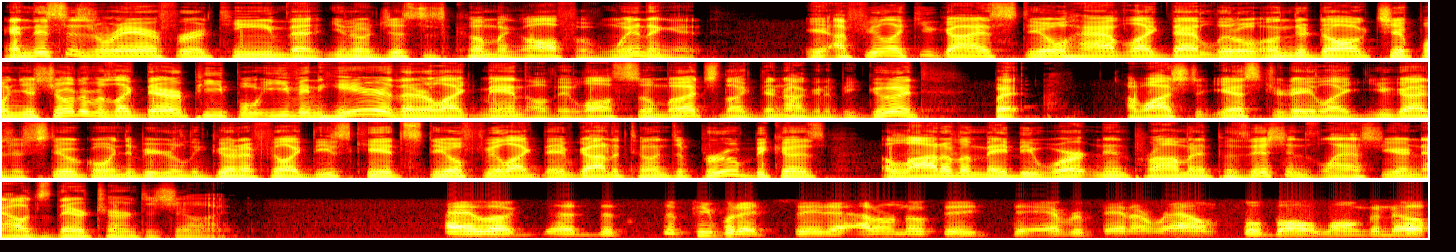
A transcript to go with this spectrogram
and this is rare for a team that you know just is coming off of winning it. I feel like you guys still have like that little underdog chip on your shoulder. Was like there are people even here that are like, man, oh, they lost so much, like they're not going to be good. But I watched it yesterday. Like you guys are still going to be really good. I feel like these kids still feel like they've got a ton to prove because a lot of them maybe weren't in prominent positions last year. Now it's their turn to shine. Hey, look, the, the, the people that say that, I don't know if they they ever been around football long enough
